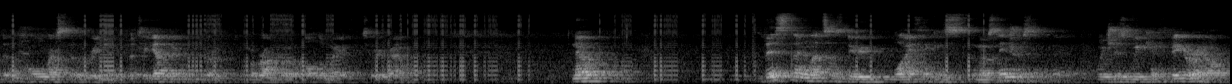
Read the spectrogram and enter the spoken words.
than the whole rest of the region put together, from Morocco way. Now, this then lets us do what I think is the most interesting thing, which is we can figure out,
